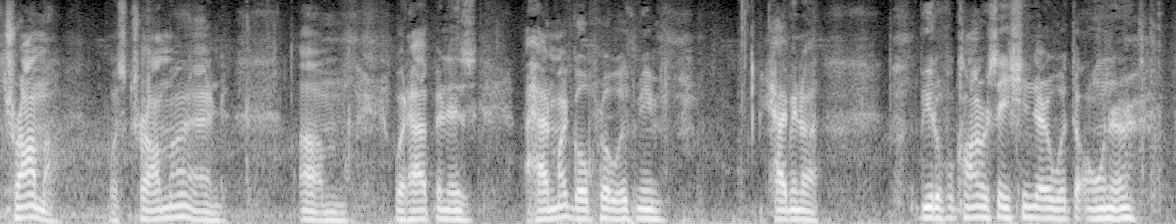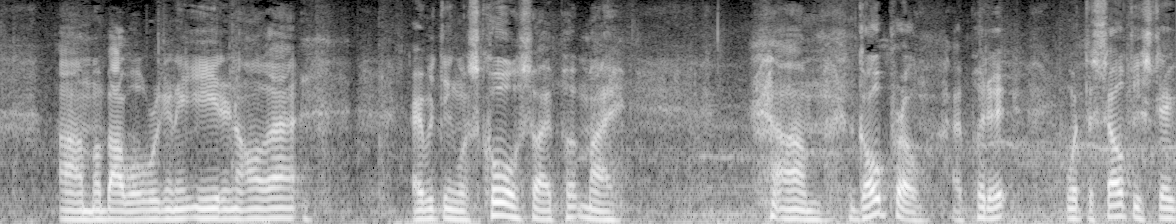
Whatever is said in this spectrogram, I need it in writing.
trauma was trauma. And um what happened is i had my gopro with me having a beautiful conversation there with the owner um about what we're gonna eat and all that. Everything was cool. So i put my um gopro i put it with the selfie stick.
